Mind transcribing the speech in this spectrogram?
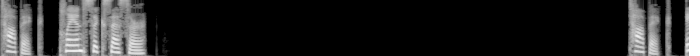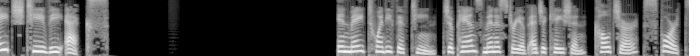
Topic. Planned successor Topic. HTV-X In May 2015, Japan's Ministry of Education, Culture, Sports,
